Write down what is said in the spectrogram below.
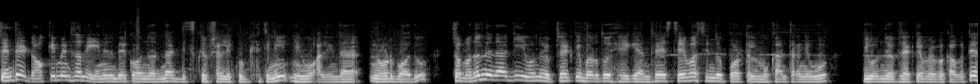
ಸ್ನೇಹಿತರೆ ಡಾಕ್ಯುಮೆಂಟ್ಸ್ ಅಲ್ಲಿ ಏನೇನು ಬೇಕು ಅನ್ನೋದನ್ನ ಡಿಸ್ಕ್ರಿಪ್ಷನ್ ಅಲ್ಲಿ ಕೊಟ್ಟಿರ್ತೀನಿ. ನೀವು ಅಲ್ಲಿಂದ ನೋಡಬಹುದು ಸೊ ಮೊದಲನೇದಾಗಿ ಈ ಒಂದು ವೆಬ್ಸೈಟ್ಗೆ ಬರೋದು ಹೇಗೆ ಅಂದ್ರೆ, ಸೇವಾ ಸಿಂಧು ಪೋರ್ಟಲ್ ಮುಖಾಂತರ ನೀವು ಈ ಒಂದು ವೆಬ್ಸೈಟ್ಗೆ ಬರಬೇಕಾಗುತ್ತೆ.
